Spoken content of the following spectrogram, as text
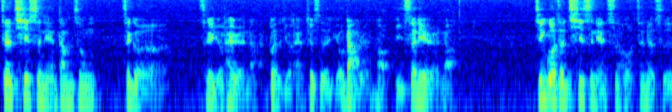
这七十年当中，这个这个犹太人啊，不是犹太，就是犹大人啊，以色列人啊，经过这七十年之后，真的是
